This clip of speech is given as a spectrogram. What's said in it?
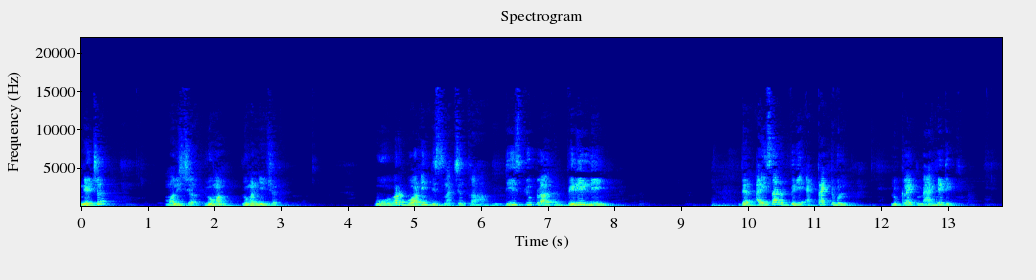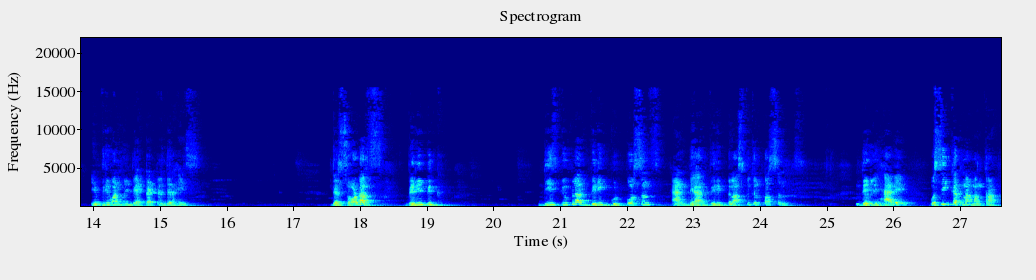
नेचर मनुष्य human human nature were born in this nakshatra these people are very lean their eyes are very attractable look like magnetic everyone will be attracted their eyes their shoulders very big these people are very good person and they are very philosophical persons They will have a Vasikarna mantra.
